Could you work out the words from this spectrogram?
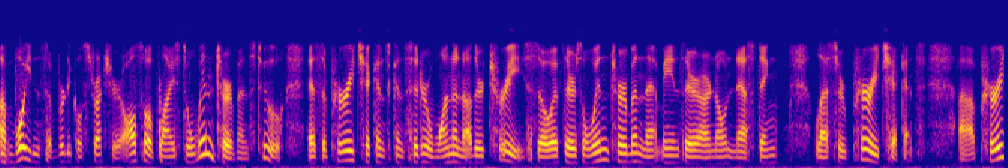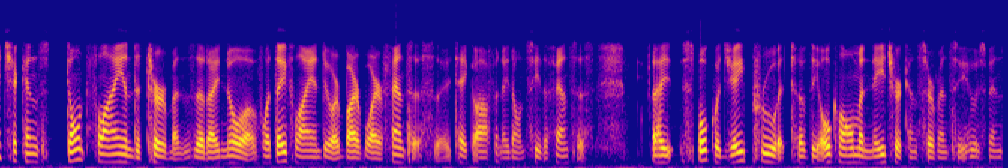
avoidance of vertical structure also applies to wind turbines too, as the prairie chickens consider one another trees. So if there's a wind turbine, that means there are no nesting lesser prairie chickens. Uh, prairie chickens don't fly into turbines that I know of. What they fly into are barbed wire fences. They take off and they don't see the fences. I spoke with Jay Pruitt of the Oklahoma Nature Conservancy, who's been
